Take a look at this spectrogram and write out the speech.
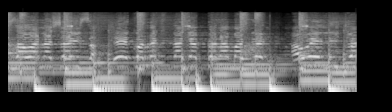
ariurinaiesawanashaisa ekorektangempela maten awelijwa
